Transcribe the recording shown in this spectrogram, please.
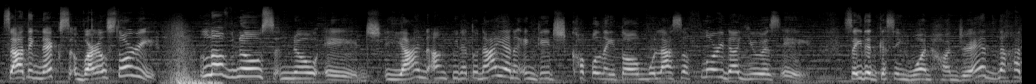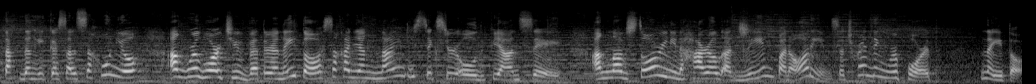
Sa ating next viral story, Love knows no age. Yan ang pinatunayan ng engaged couple na ito mula sa Florida, USA. Sa edad kasing 100, nakatakdang ikasal sa Hunyo ang World War II veteran na ito sa kanyang 96-year-old fiancé. Ang love story ni Harold at Jean panoorin sa trending report na ito.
